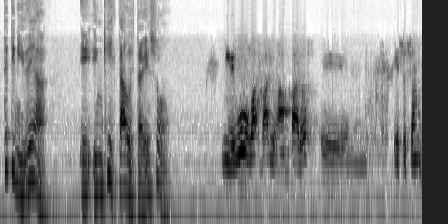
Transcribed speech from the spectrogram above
¿Usted tiene idea en qué estado está eso? Mire, hubo varios amparos, eh, esos son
